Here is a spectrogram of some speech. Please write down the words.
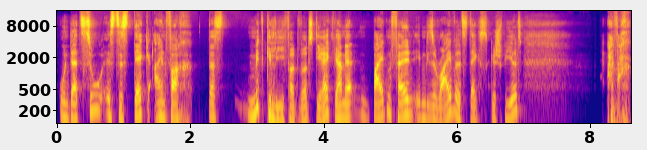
Und dazu ist das Deck einfach, das mitgeliefert wird direkt. Wir haben ja in beiden Fällen eben diese Rivals-Decks gespielt. Einfach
